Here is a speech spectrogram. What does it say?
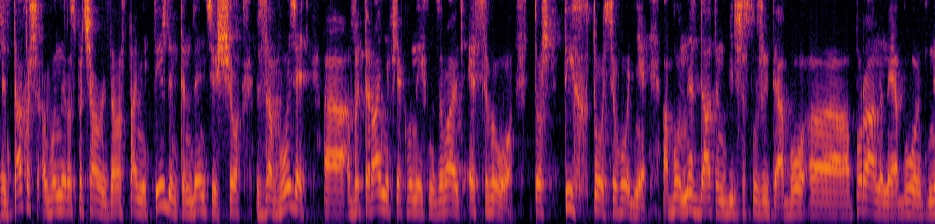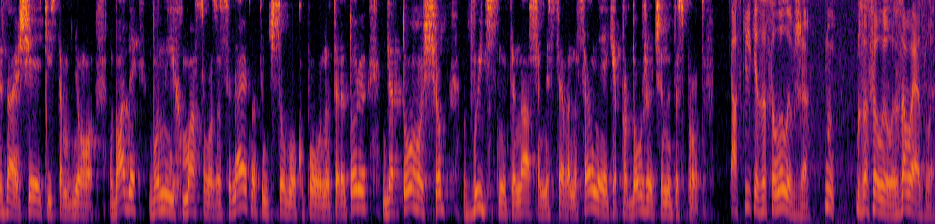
Е, Також вони розпочали за останній тиждень тенденцію, що завозять ветеранів, як вони їх називають, СВО. Тож тих, хто сьогодні або не здатен більше служити, або поранений, або не знаю, ще якісь там в нього вади. Вони їх масово заселяють на тимчасово окуповану територію для того, щоб витіснити наше місцеве населення, яке продовжує чинити спротив. А скільки заселили вже? Ну, заселили, завезли.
